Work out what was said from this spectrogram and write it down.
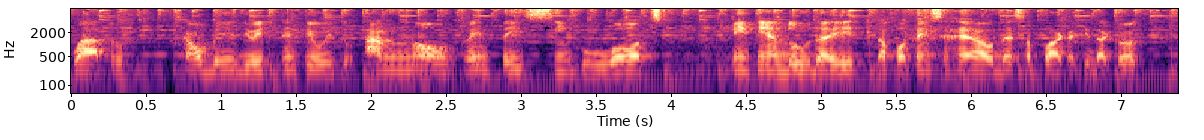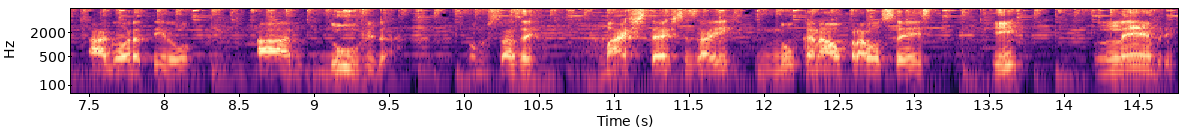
4 CalB de 88 a 95 watts. Quem tem a dúvida aí da potência real dessa placa aqui da Croc, agora tirou a dúvida. Vamos trazer mais testes aí no canal para vocês. E lembre,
